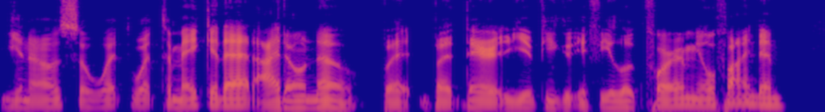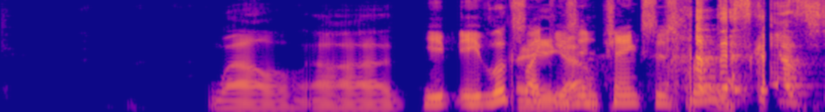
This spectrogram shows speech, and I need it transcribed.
You know, so what what to make of that? I don't know, but but there if you if you look for him, you'll find him. Well, uh, He he looks like you he's go. in Shanks's crew. this guy's just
